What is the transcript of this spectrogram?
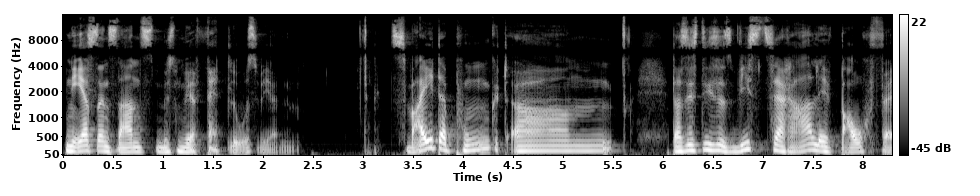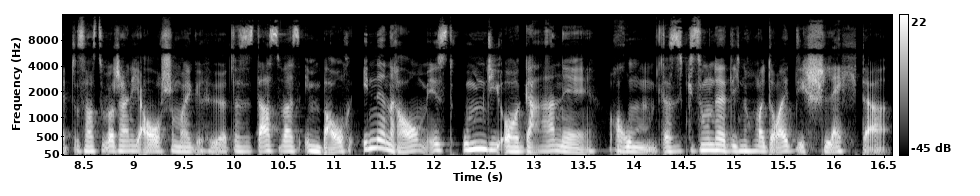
in erster Instanz müssen wir fettlos werden. Zweiter Punkt, ähm, das ist dieses viszerale Bauchfett. Das hast du wahrscheinlich auch schon mal gehört. Das ist das, was im Bauchinnenraum ist, um die Organe rum. Das ist gesundheitlich nochmal deutlich schlechter.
